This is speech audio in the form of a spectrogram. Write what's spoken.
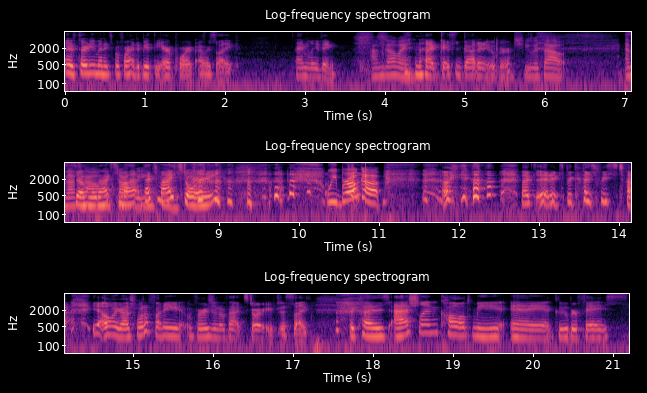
Or 30 minutes before I had to be at the airport, I was like, I'm leaving. I'm going. And I guess got an Uber. And she was out. And that's So how that's we stopped my- that's my story. we broke up. Oh yeah, that's it. It's because we stopped. Yeah. Oh my gosh, what a funny version of that story. Just like because Ashlyn called me a goober face,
